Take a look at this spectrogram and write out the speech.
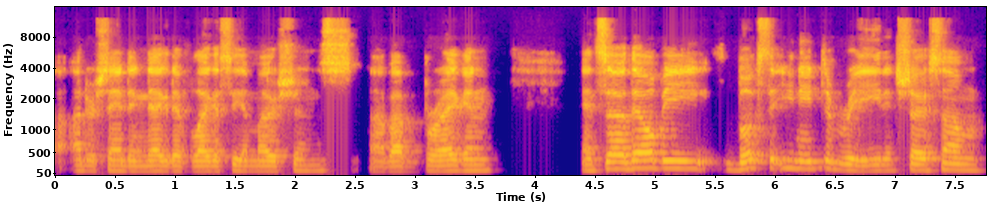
uh, understanding negative legacy emotions uh, by Breggin. And so there'll be books that you need to read and show some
